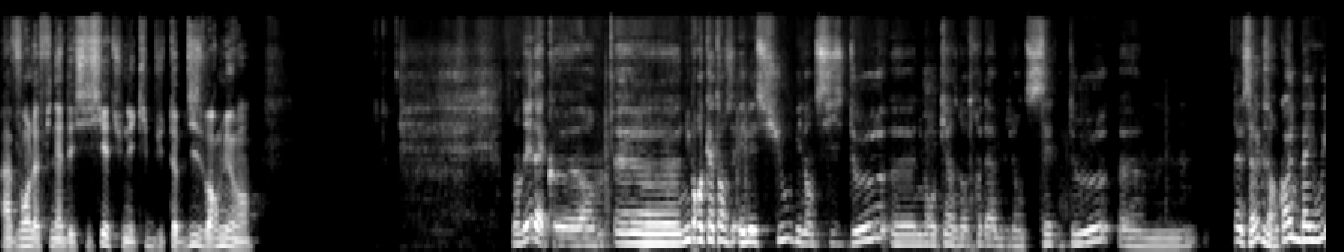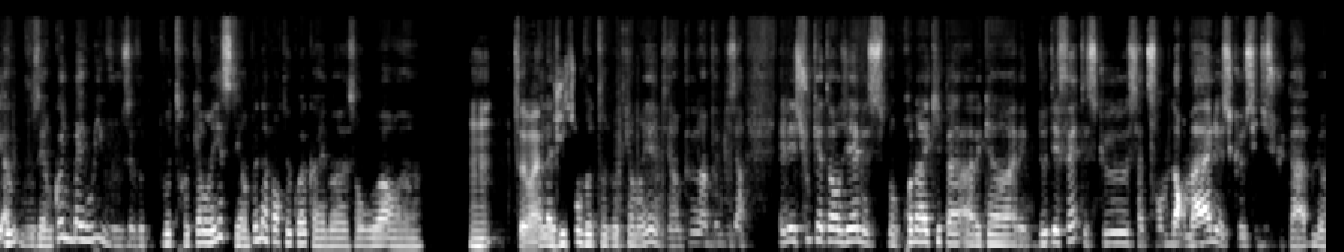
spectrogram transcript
avant la finale des Sissi, être une équipe du top 10, voire mieux. Hein. On est d'accord. Euh, numéro 14, LSU, bilan de 6-2. Euh, numéro 15, Notre-Dame, bilan de 7-2. C'est vrai que vous avez encore une bye week. Ah vous avez encore une bye week. votre, calendrier, c'était un peu n'importe quoi quand même, sans vouloir. Mmh, la gestion de votre, calendrier était un peu, un peu bizarre. LSU 14e, donc première équipe avec, un, avec deux défaites, est-ce que ça te semble normal? Est-ce que c'est discutable?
